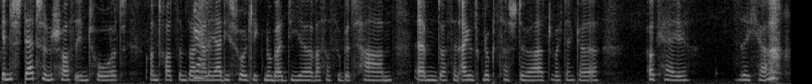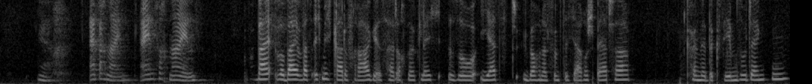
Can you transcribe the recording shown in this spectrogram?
In Städten schoss ihn tot. Und trotzdem sagen ja. alle, ja, die Schuld liegt nur bei dir. Was hast du getan? Ähm, du hast dein eigenes Glück zerstört. Wo ich denke, okay, sicher. Ja. Einfach nein. Einfach nein. Wobei, wobei, was ich mich gerade frage, ist halt auch wirklich, so jetzt, über 150 Jahre später, können wir bequem so denken.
